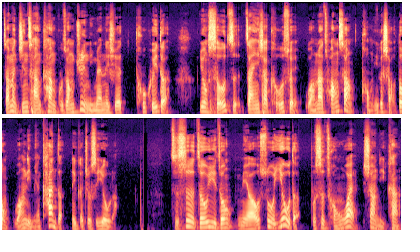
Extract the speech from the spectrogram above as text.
咱们经常看古装剧里面那些偷窥的，用手指沾一下口水，往那窗上捅一个小洞，往里面看的那个就是釉了。只是《周易》中描述右的不是从外向里看，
